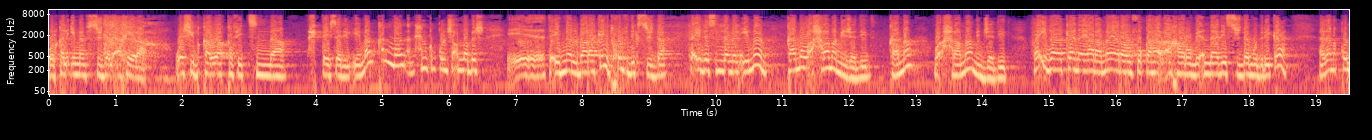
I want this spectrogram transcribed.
ولقى الإمام في السجدة الأخيرة واش يبقى واقف يتسنى حتى يسال الإمام قلنا نحن نقول إن شاء الله باش إذن البركة يدخل في ديك السجدة. فإذا سلم الإمام قام وأحرم من جديد. قام وأحرم من جديد. فإذا كان يرى ما يراه الفقهاء الآخرون بأن هذه السجدة مدركة هذا نقول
